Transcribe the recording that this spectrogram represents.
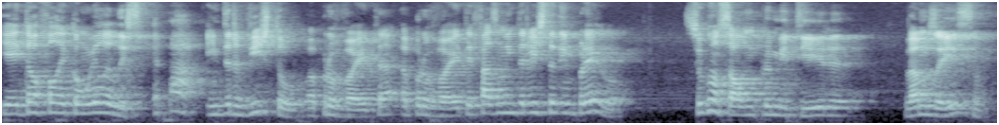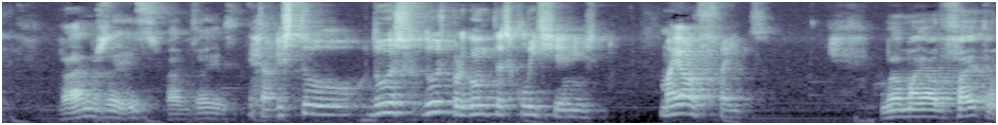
e então falei com ele e ele disse: epá, entrevista-o, aproveita, aproveita e faz uma entrevista de emprego. Se o Gonçalo me permitir, vamos a isso? Vamos a isso, vamos a isso. Então, isto, duas, duas perguntas clichê nisto. Maior defeito? O meu maior defeito?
